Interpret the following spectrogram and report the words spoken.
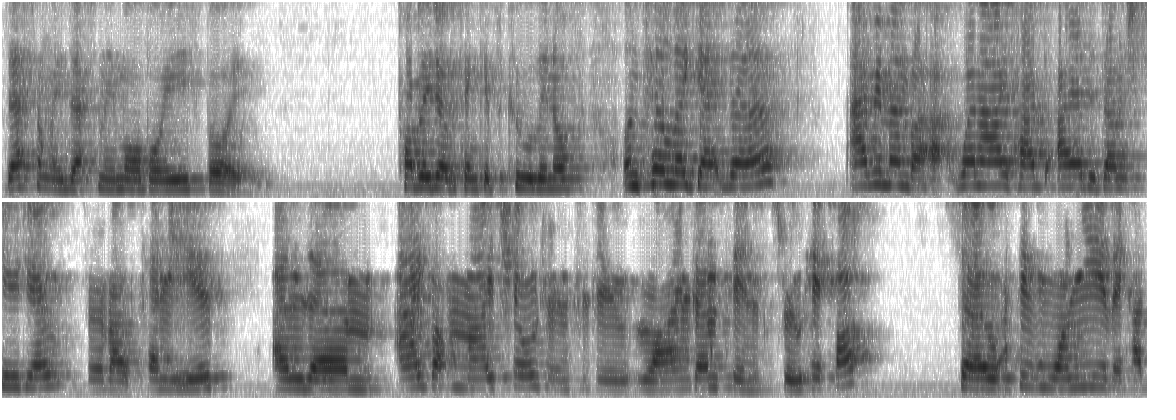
definitely, definitely more boys, but probably don't think it's cool enough until they get there. I remember when I had I had a dance studio for about ten years, and um, I got my children to do line dancing through hip hop. So I think one year they had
